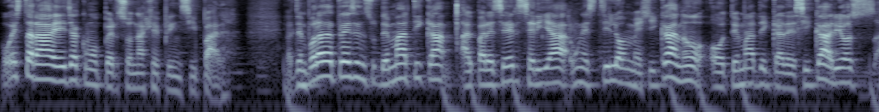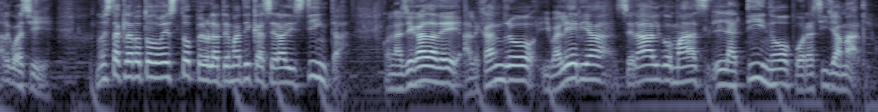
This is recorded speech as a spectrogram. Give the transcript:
o estará ella como personaje principal. La temporada 3 en su temática al parecer sería un estilo mexicano o temática de sicarios, algo así. No está claro todo esto, pero la temática será distinta. Con la llegada de Alejandro y Valeria será algo más latino, por así llamarlo.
